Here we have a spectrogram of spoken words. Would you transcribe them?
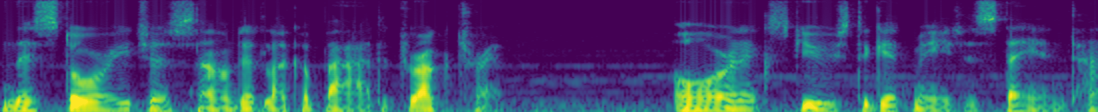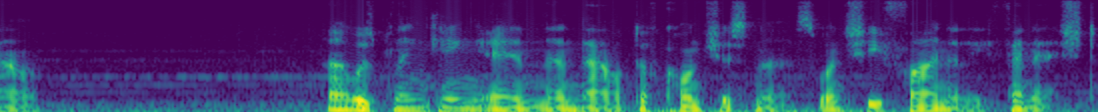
this story just sounded like a bad drug trip, or an excuse to get me to stay in town. I was blinking in and out of consciousness when she finally finished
